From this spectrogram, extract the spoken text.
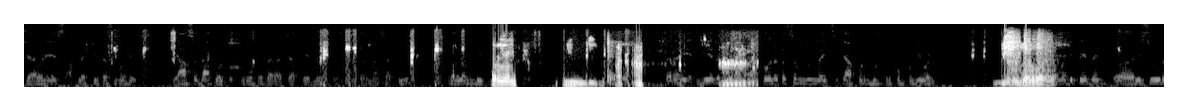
ज्यावेळेस आपल्या स्टेटसमध्ये हे असं दाखवतं पुरवठादाराच्या पेमेंट पुष्टीकरणासाठी प्रलंबित. तर हे जर दाखवलं तर समजून जायचं की आपण बूस्टर पंप निवडला बरोबर आहे रिसिवड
